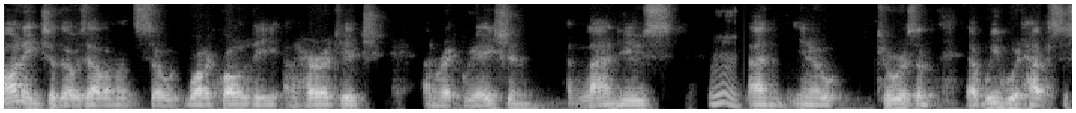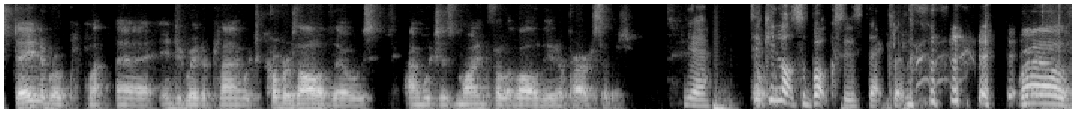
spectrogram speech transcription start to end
on each of those elements. So water quality and heritage and recreation and land use mm. and you know tourism that we would have a sustainable pl- uh, integrated plan which covers all of those and which is mindful of all the other parts of it. Yeah, ticking lots of boxes, Declan. well,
